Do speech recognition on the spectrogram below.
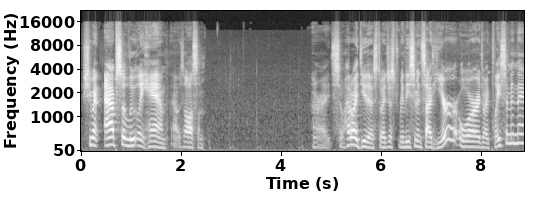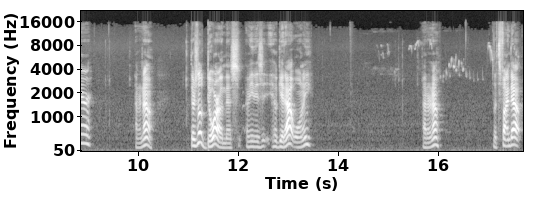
She went absolutely ham. That was awesome. All right, so how do I do this? Do I just release him inside here, or do I place him in there? I don't know. There's no door on this. I mean, is it, he'll get out, won't he? I don't know. Let's find out.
